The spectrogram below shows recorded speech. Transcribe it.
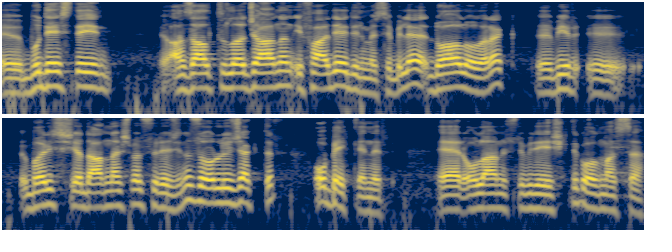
e, bu desteğin azaltılacağının ifade edilmesi bile doğal olarak e, bir e, barış ya da anlaşma sürecini zorlayacaktır. O beklenir eğer olağanüstü bir değişiklik olmazsa.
